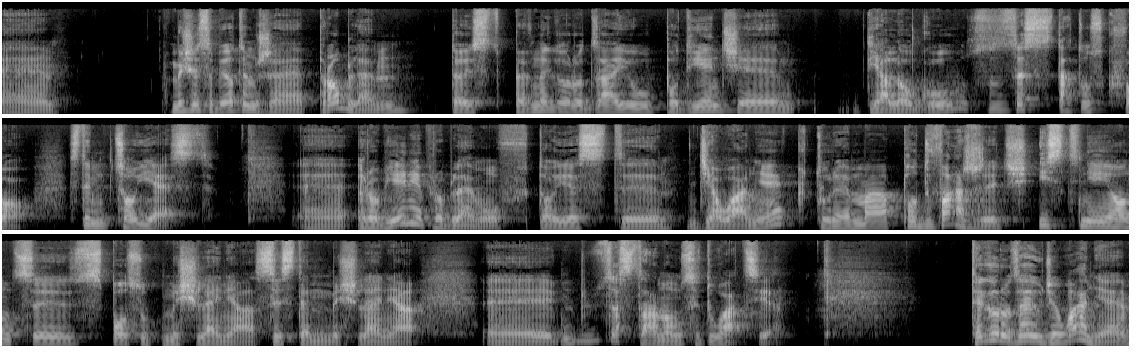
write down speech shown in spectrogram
E, myślę sobie o tym, że problem to jest pewnego rodzaju podjęcie dialogu ze status quo, z tym, co jest. E, robienie problemów to jest e, działanie, które ma podważyć istniejący sposób myślenia, system myślenia, e, zastaną sytuację. Tego rodzaju działanie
